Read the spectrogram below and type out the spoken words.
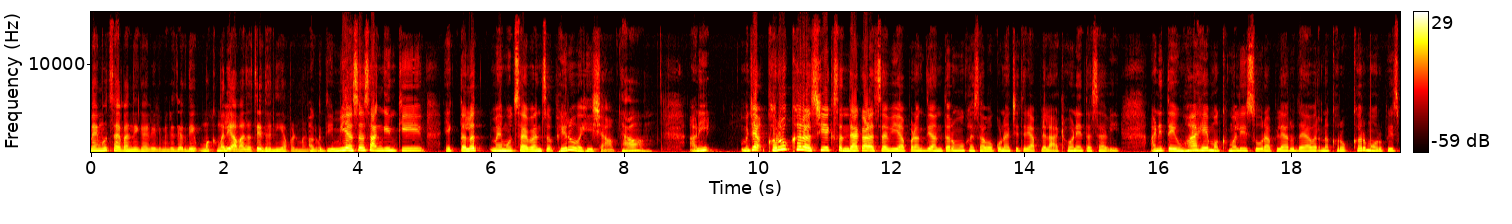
मेहमूद साहेबांनी गायलेली म्हणजे जे अगदी मखमली आवाजाचे धनी आपण म्हणतो. अगदी. मी असं सांगेन की एक तलत महमूद साहेबांचं फिर वही श्याम. हा. आणि म्हणजे खरोखर अशी एक संध्याकाळ असावी आपण अगदी अंतर्मुख असावं कुणाची तरी आपल्याला आठवण येत असावी. आणि तेव्हा हे मखमली सूर आपल्या हृदयावरनं खरोखर मोरपीस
